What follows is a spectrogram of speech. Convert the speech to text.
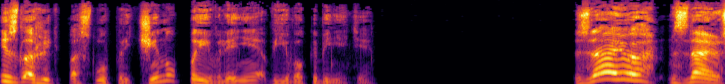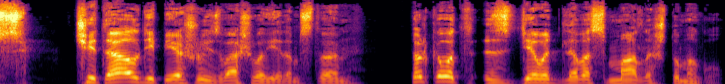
изложить послу причину появления в его кабинете. «Знаю, знаю-с. Читал депешу из вашего ведомства. Только вот сделать для вас мало что могу.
